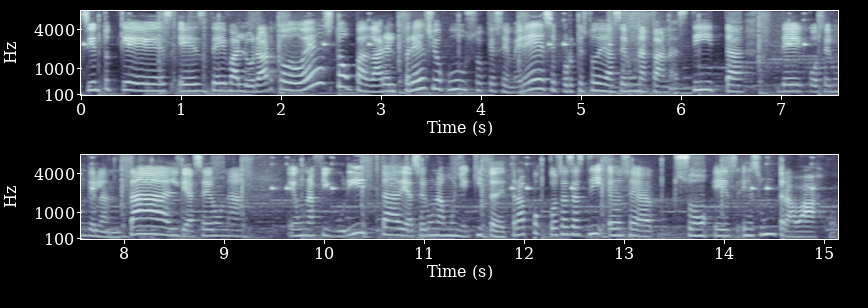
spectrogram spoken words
Siento que es, es de valorar todo esto, pagar el precio justo que se merece, porque esto de hacer una canastita, de coser un delantal, de hacer una, eh, una figurita, de hacer una muñequita de trapo, cosas así, o sea, son, es, es un trabajo.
